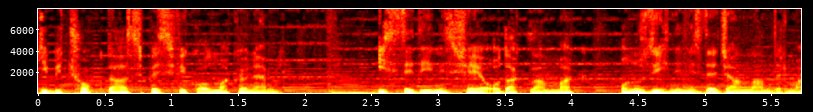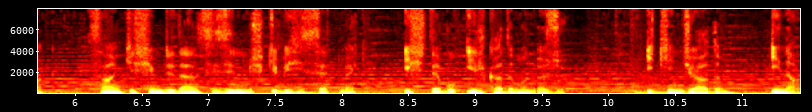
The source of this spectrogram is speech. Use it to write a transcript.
gibi çok daha spesifik olmak önemli. İstediğiniz şeye odaklanmak, onu zihninizde canlandırmak, sanki şimdiden sizinmiş gibi hissetmek, işte bu ilk adımın özü. İkinci adım, inan.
